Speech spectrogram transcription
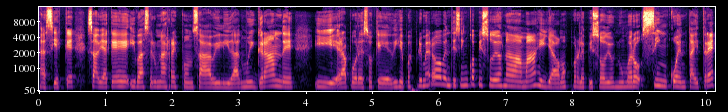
Así es que sabía que iba a ser una responsabilidad muy grande y era por eso que dije, pues primero 25 episodios nada más y ya vamos por el episodio número 53.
